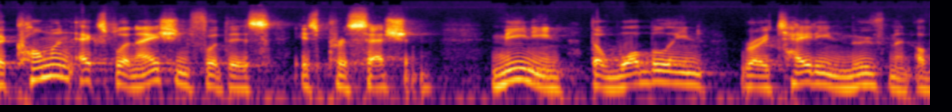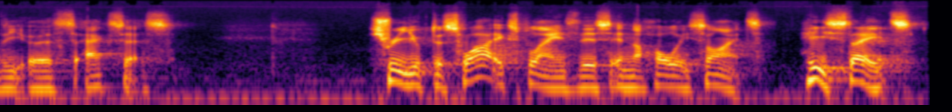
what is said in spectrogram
The common explanation for this is precession, meaning the wobbling, rotating movement of the Earth's axis. Sri Yukteswar explains this in the Holy Science. He states,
